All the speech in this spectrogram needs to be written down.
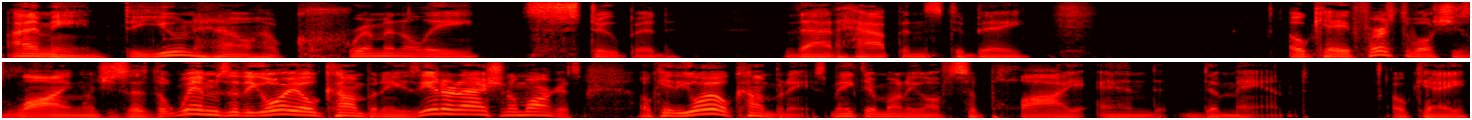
I mean, do you know how criminally stupid that happens to be? Okay, first of all, she's lying when she says the whims of the oil companies, the international markets. Okay, the oil companies make their money off supply and demand. Okay,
